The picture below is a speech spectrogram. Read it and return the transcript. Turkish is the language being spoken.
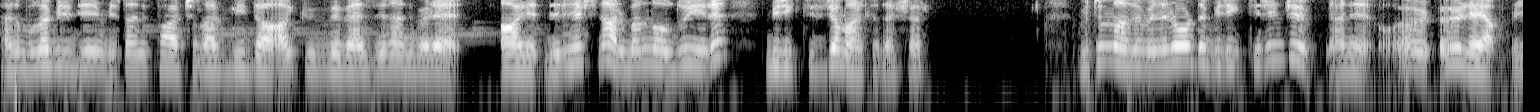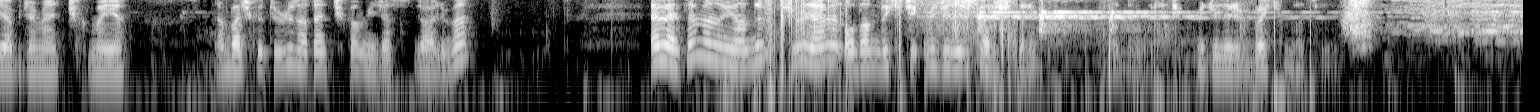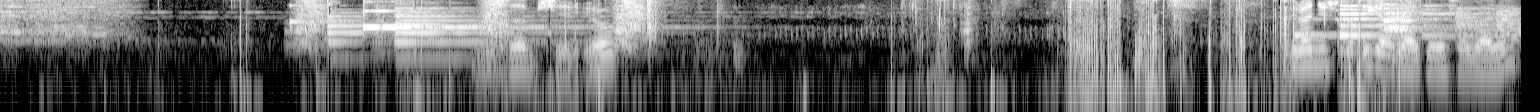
Yani bulabildiğimiz hani parçalar, vida, akü ve benzeri hani böyle aletleri hepsini arabanın olduğu yere biriktireceğim arkadaşlar. Bütün malzemeleri orada biriktirince yani öyle yap yapacağım yani çıkmayı. Yani başka türlü zaten çıkamayacağız galiba. Evet hemen uyandım. Şöyle hemen odamdaki çekmeceleri karıştırayım. Odamdaki çekmecelere bir bakayım malzeme. Burada bir şey yok. Güren üst kata geldi arkadaşlar galiba.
